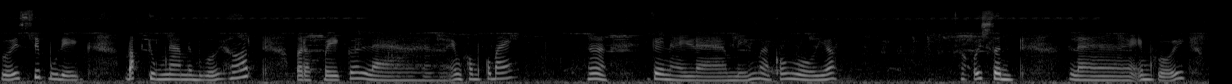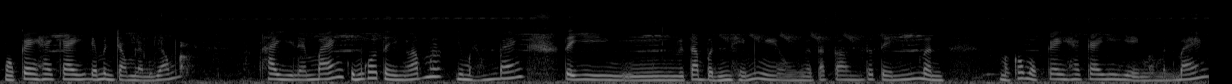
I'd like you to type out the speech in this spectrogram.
gửi ship bưu điện bắc trung nam em gửi hết. Và đặc biệt là em không có bán. Ha cây này là miễn mà có người á hỏi xin là em gửi một cây, hai cây để mình trồng làm giống. Thay vì là em bán cũng có tiền lắm á, nhưng mà không bán. Tại vì người ta bệnh hiểm nghèo, người ta cần, người ta tìm đến mình mà có một cây, hai cây như vậy mà mình bán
